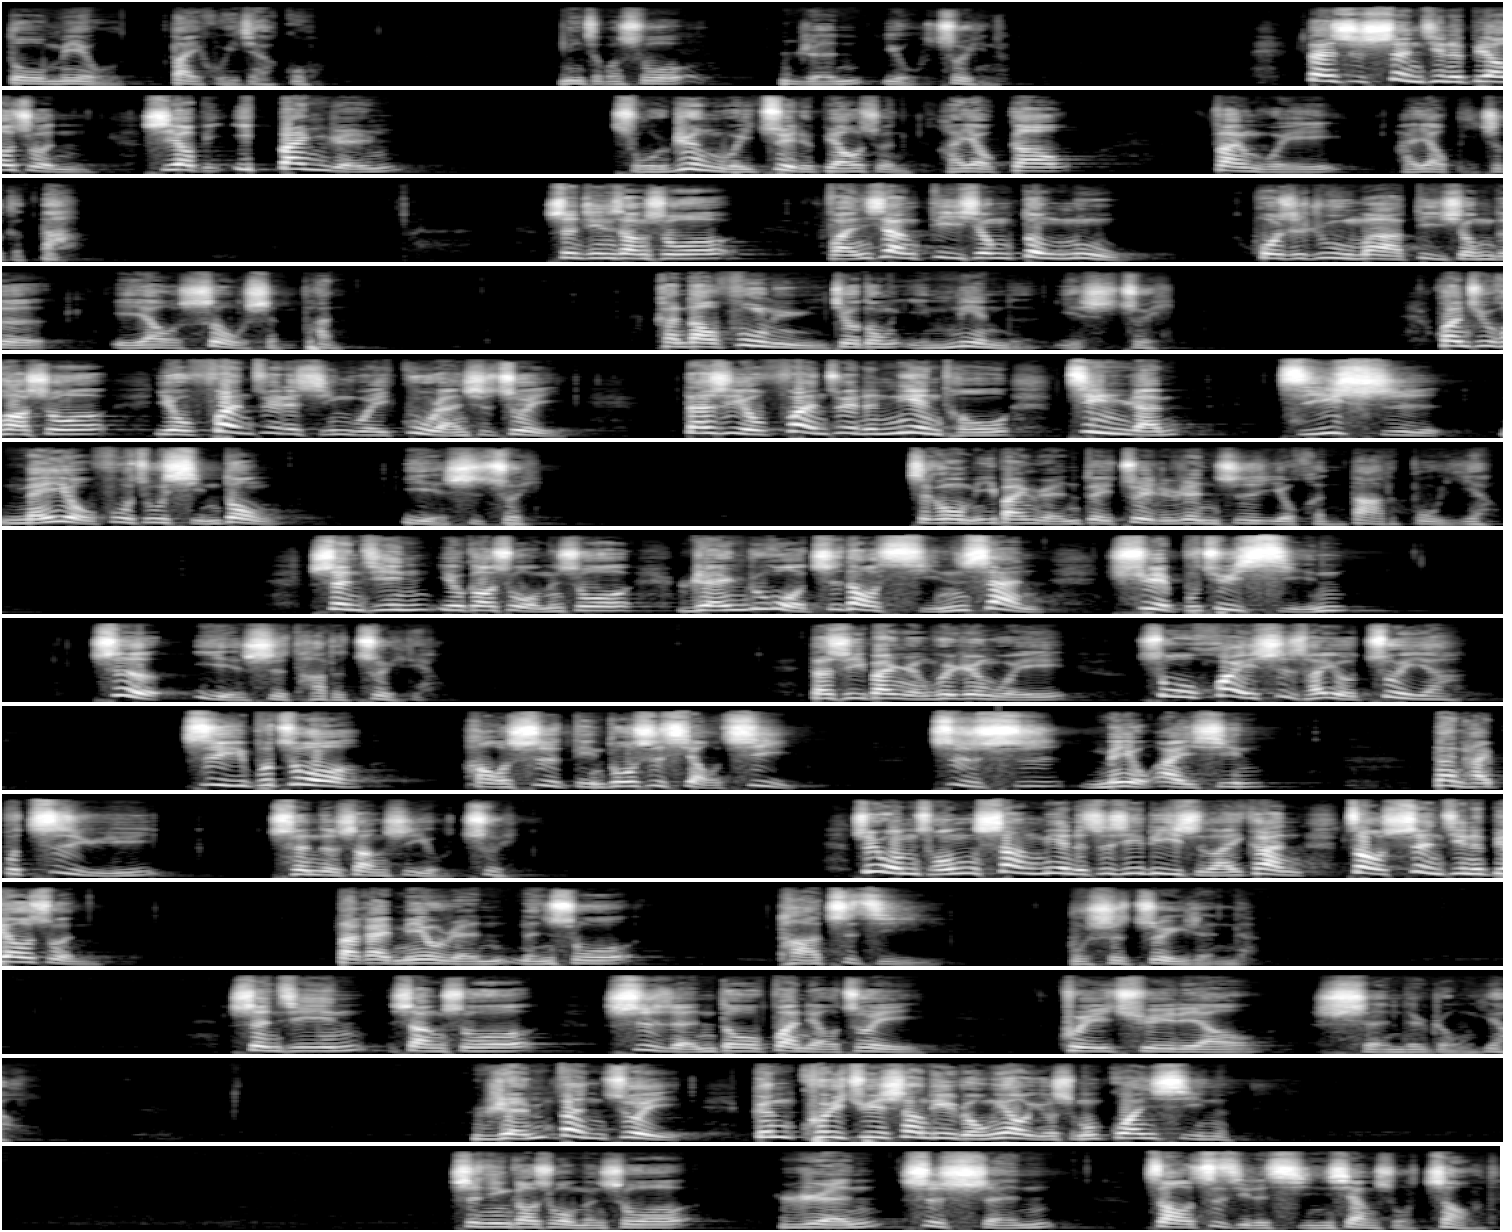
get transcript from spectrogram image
都没有带回家过。你怎么说人有罪呢？但是圣经的标准是要比一般人所认为罪的标准还要高，范围还要比这个大。圣经上说，凡向弟兄动怒，或是辱骂弟兄的，也要受审判。看到妇女就动淫念的，也是罪。换句话说，有犯罪的行为固然是罪，但是有犯罪的念头，竟然即使没有付诸行动，也是罪。这跟我们一般人对罪的认知有很大的不一样。圣经又告诉我们说，人如果知道行善却不去行，这也是他的罪了。但是，一般人会认为做坏事才有罪呀。至于不做好事，顶多是小气、自私、没有爱心，但还不至于称得上是有罪。所以，我们从上面的这些历史来看，照圣经的标准。大概没有人能说他自己不是罪人的。圣经上说，世人都犯了罪，亏缺了神的荣耀。人犯罪跟亏缺上帝荣耀有什么关系呢？圣经告诉我们说，人是神照自己的形象所造的。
